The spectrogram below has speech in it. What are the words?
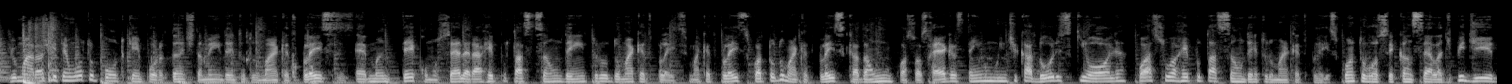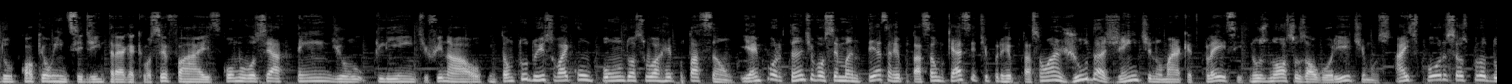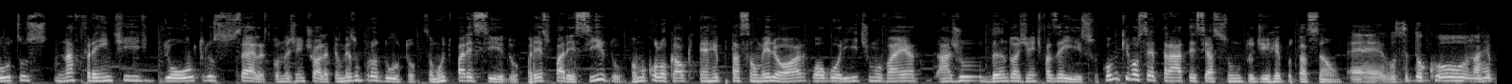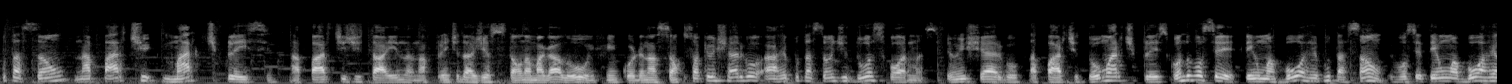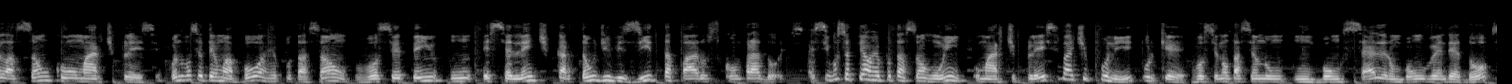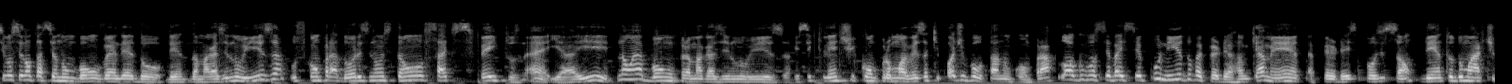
Gilmar, acho que tem um outro ponto que é importante também dentro do marketplace, é manter como seller a reputação dentro do marketplace. Marketplace, com todo marketplace, cada um com as suas regras, tem um indicadores que olha qual a sua reputação dentro do marketplace. Quanto você cancela de pedido, qual que é o índice de entrega que você faz, como você atende o cliente final. Então tudo isso vai compondo a sua reputação. E é importante você manter essa reputação, porque esse tipo de reputação ajuda a gente no marketplace, nos nossos algoritmos, a expor os seus produtos produtos na frente de outros sellers. Quando a gente olha, tem o mesmo produto, são muito parecido, preço parecido, vamos colocar o que tem a reputação melhor, o algoritmo vai ajudando a gente a fazer isso. Como que você trata esse assunto de reputação? É, você tocou na reputação na parte marketplace, a parte de estar tá aí na, na frente da gestão da Magalu, enfim, coordenação. Só que eu enxergo a reputação de duas formas. Eu enxergo a parte do marketplace. Quando você tem uma boa reputação, você tem uma boa relação com o marketplace? Quando você tem uma boa reputação, você tem um excelente cartão de visita para os compradores. Se você tem uma reputação ruim, o marketplace vai te punir porque você não está sendo um, um, bom seller, um bom vendedor. Se você não está sendo um bom vendedor dentro da Magazine Luiza, os compradores não estão satisfeitos, né? E aí não é bom para Magazine Luiza. Esse cliente que comprou uma vez aqui pode voltar a não comprar, logo você vai ser punido, vai perder ranqueamento, vai perder exposição dentro do marketplace.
